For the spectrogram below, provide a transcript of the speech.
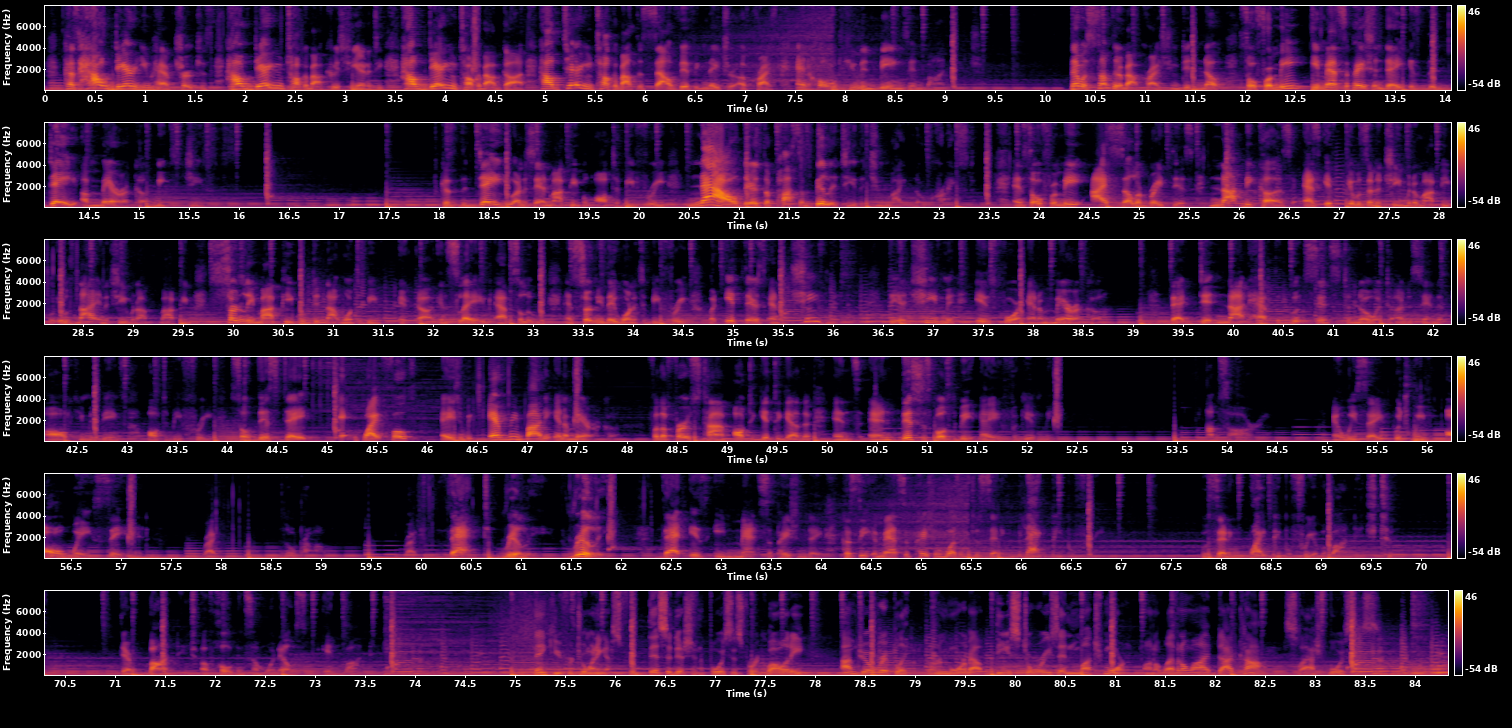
Because how dare you have churches? How dare you talk about Christianity? How dare you talk about God? How dare you talk about the salvific nature of Christ and hold human beings in bondage? There was something about Christ you didn't know. So for me, Emancipation Day is the day America meets Jesus. Because the day you understand my people ought to be free, now there's the possibility that you might know Christ. And so for me, I celebrate this not because as if it was an achievement of my people. It was not an achievement of my people. Certainly my people did not want to be uh, enslaved, absolutely. And certainly they wanted to be free. But if there's an achievement, the achievement is for an America that did not have the good sense to know and to understand that all human beings ought to be free. So this day, eh, white folks, Asian, everybody in America, for the first time ought to get together and, and this is supposed to be, hey, forgive me. I'm sorry. And we say, which we've always said, right? No problem, right? That really, really, that is Emancipation Day. Because see, emancipation wasn't just setting black people was setting white people free of a bondage too. Their bondage of holding someone else in bondage. Thank you for joining us for this edition of Voices for Equality. I'm Joe Ripley. Learn more about these stories and much more on 11alive.com slash voices.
